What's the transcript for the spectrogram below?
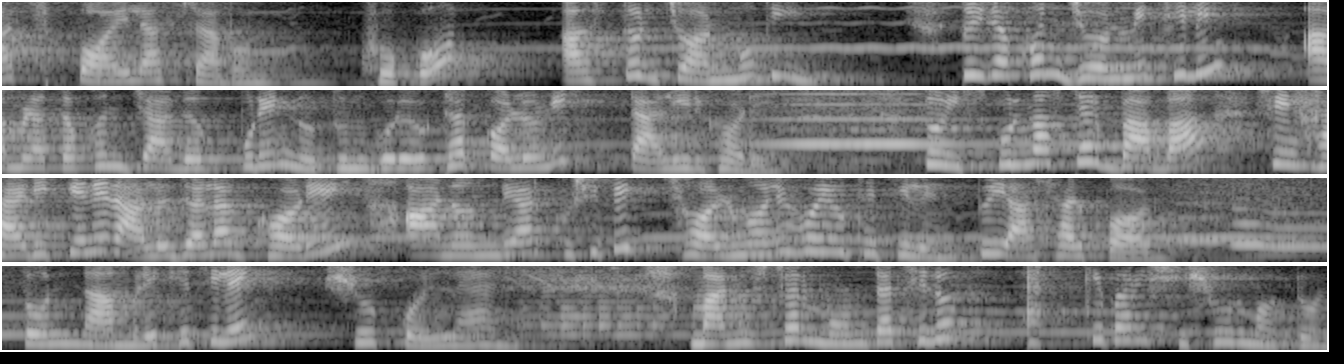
আজ পয়লা শ্রাবণ খোকন আজ তোর জন্মদিন। তুই যখন জন্মেছিলি, আমরা তখন যাদবপুরের নতুন গড়ে ওঠা কলোনির টালির ঘরে। তোর স্কুল মাস্টার বাবা সেই হ্যারিকেনের আলো জ্বালা ঘরে আনন্দে আর খুশিতে ঝলমলে হয়ে উঠেছিলেন তুই আসার পর। তোর নাম রেখেছিলেন সুকল্যাণ। মানুষটার মনটা ছিল একেবারে শিশুর মতন।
